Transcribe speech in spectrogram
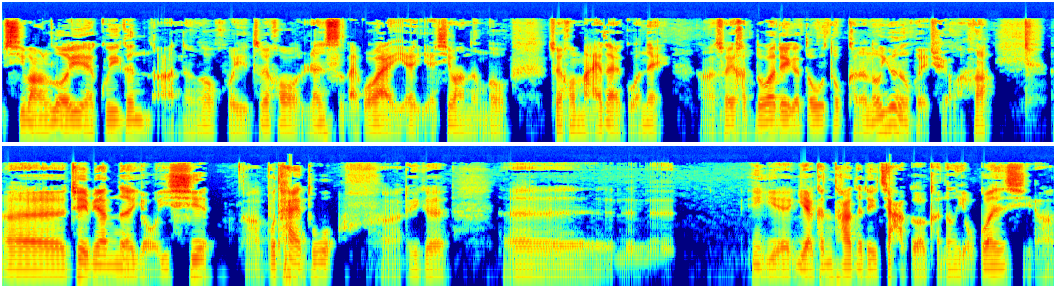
希望落叶归根啊，能够回最后人死在国外，也也希望能够最后埋在国内啊，所以很多这个都都可能都运回去了哈。呃，这边呢有一些啊，不太多。啊，这个呃，也也跟它的这个价格可能有关系啊。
